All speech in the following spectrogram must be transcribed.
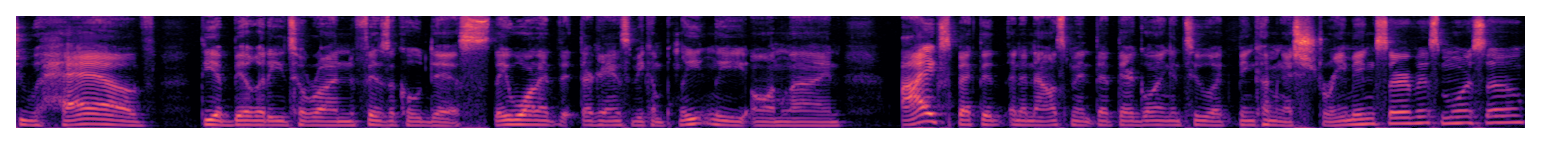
to have the ability to run physical discs. They wanted their games to be completely online. I expected an announcement that they're going into like becoming a streaming service more so,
